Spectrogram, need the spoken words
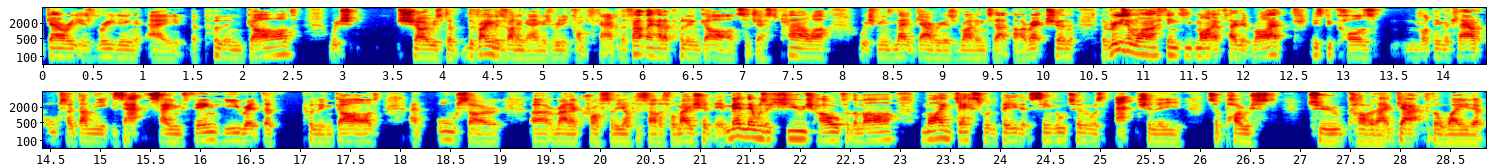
Gerry is reading a the pulling guard, which shows the, the Ravens running game is really complicated. But the fact they had a pulling guard suggests power, which means Nate Gerry is running to that direction. The reason why I think he might have played it right is because Rodney McLeod also done the exact same thing. He read the pulling guard and also uh, ran across to the opposite side of formation. It meant there was a huge hole for the Mar. My guess would be that Singleton was actually supposed to cover that gap the way that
